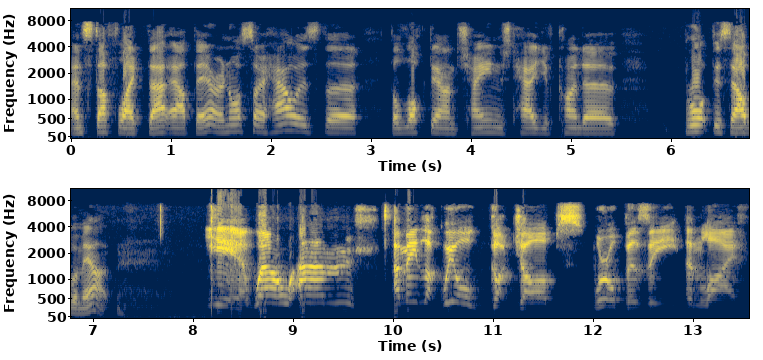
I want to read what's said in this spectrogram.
and stuff like that out there? And also, how has the the lockdown changed how you've kind of brought this album out? Yeah, well, um, I mean, look, we all got jobs. We're all busy in life,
